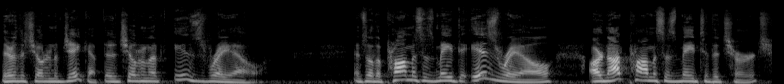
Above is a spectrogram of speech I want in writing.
They're the children of Jacob, they're the children of Israel. And so the promises made to Israel are not promises made to the church,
